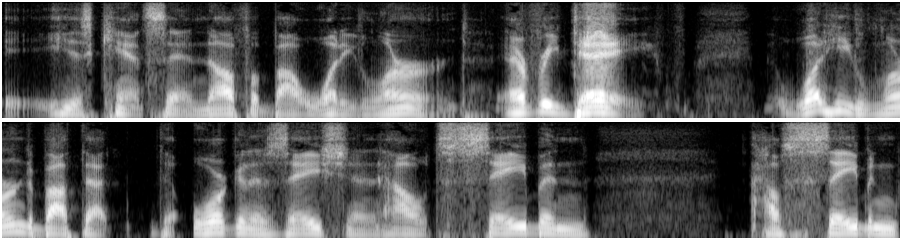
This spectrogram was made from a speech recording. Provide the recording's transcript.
he just can't say enough about what he learned every day, what he learned about that the organization and how Saban how Saban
